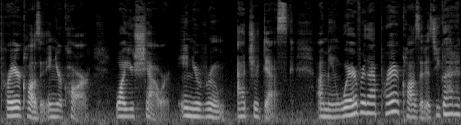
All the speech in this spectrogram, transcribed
prayer closet in your car while you shower, in your room, at your desk. I mean, wherever that prayer closet is, you got to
